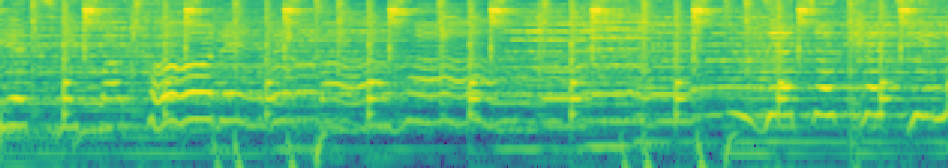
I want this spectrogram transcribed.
হয়েছি পাথরের পাহাড়। যে চোখে ছিল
